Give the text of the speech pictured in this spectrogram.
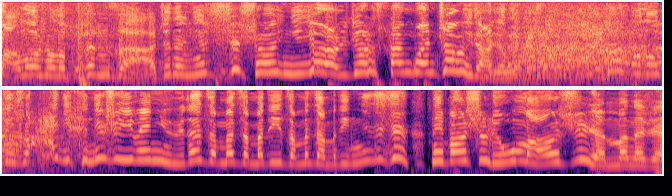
网络上的喷子啊，真的，你这时候你有点就是三观正一点就？动不动就说哎，你肯定是因为女的怎么怎么地，怎么怎么地，你这这那帮是流氓是人吗？那是，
